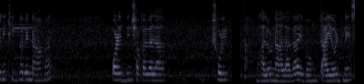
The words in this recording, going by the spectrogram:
যদি ঠিকভাবে না হয়, পরের দিন সকালবেলা শরীর ভালো না লাগা এবং টায়ার্ডনেস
